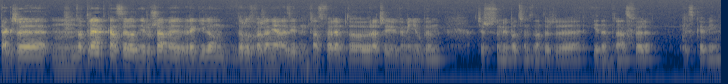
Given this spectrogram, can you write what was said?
Także mm, no trend Cancelo nie ruszamy. Regilon do rozważenia, ale z jednym transferem to raczej wymieniłbym, chociaż w sumie patrząc na to, że jeden transfer jest Kevin.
